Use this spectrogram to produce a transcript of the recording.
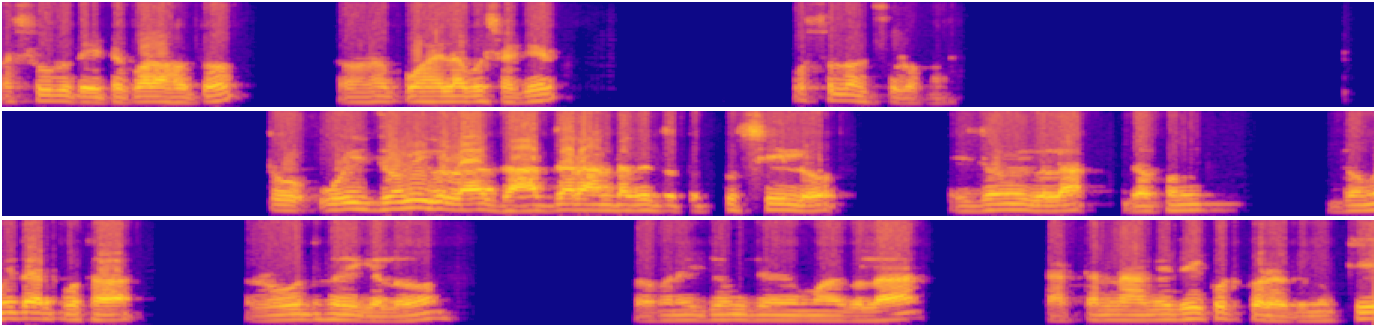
বা শুরুতে এটা করা হতো, তখন পহেলা বৈশাখের প্রচলন শুরু হয়। তো ওই জমিগুলা যার যার আন্ডারে যতটুকু ছিল, এই জমিগুলা যখন জমিদার প্রথা রোধ হয়ে গেল, তখন এই জমি জমাগুলা ডাক্তার নামে রেকর্ড করার জন্য কে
